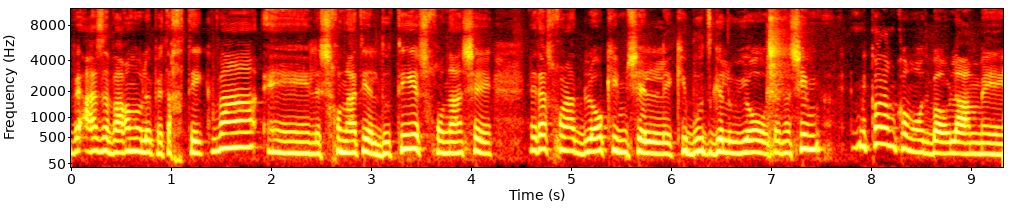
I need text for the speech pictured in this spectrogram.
ואז עברנו לפתח תקווה, אה, לשכונת ילדותי, שכונה שהייתה שכונת בלוקים של קיבוץ גלויות, אנשים... מכל המקומות בעולם אה,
